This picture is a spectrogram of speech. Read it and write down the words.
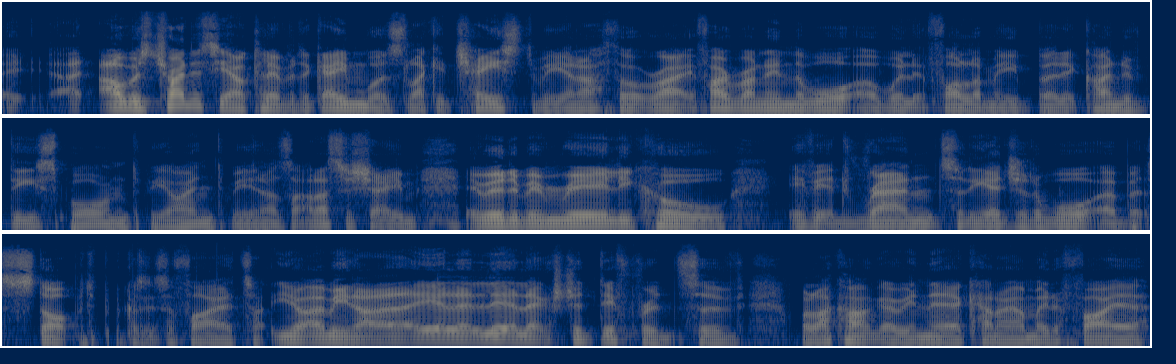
I I was trying to see how clever the game was. Like it chased me, and I thought, right, if I run in the water, will it follow me? But it kind of despawned behind me, and I was like, oh, that's a shame. It would have been really cool if it had ran to the edge of the water but stopped because it's a fire type. You know what I mean? A, little extra difference of, well, I can't go in there, can I? I made a fire.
